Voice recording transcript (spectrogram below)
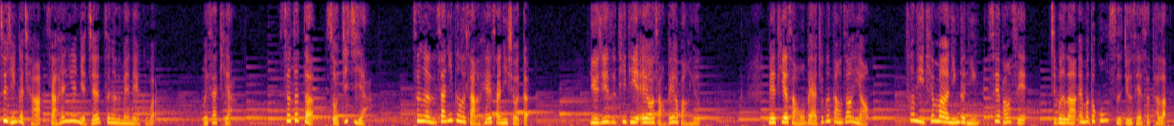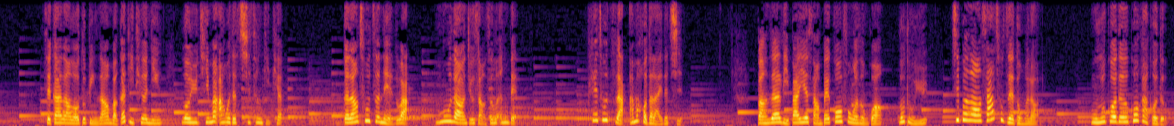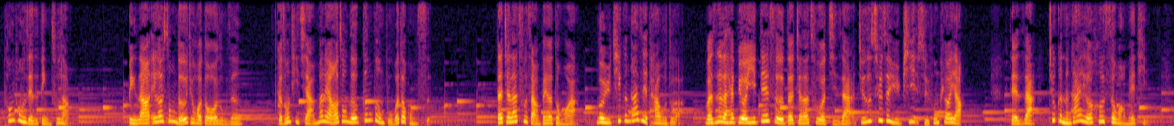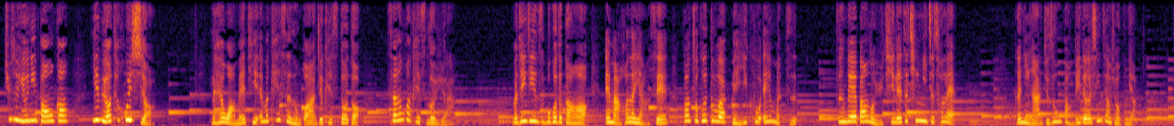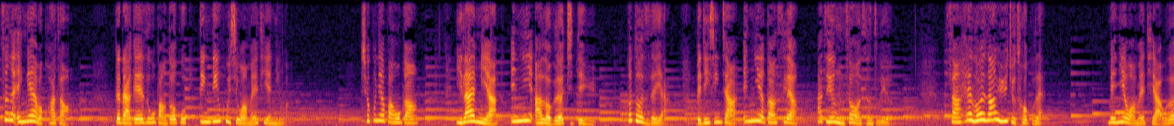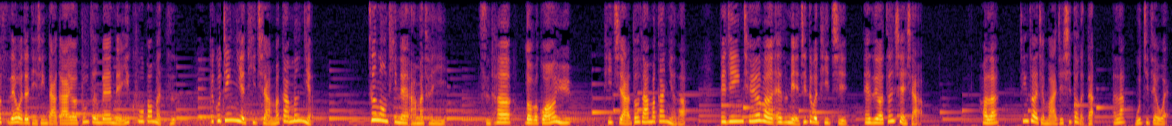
最近搿腔上海人的日脚真的是蛮难过的。为啥体啊？舍得得，少唧唧呀！真的是啥人蹲辣上海，啥人晓得。尤其是天天还要上班的朋友，每天的上下班就跟打仗一样。乘地铁嘛，人搿人三碰三，基本上还没到公司就侪死脱了。再加上老多平常勿搭地铁的人，落雨天嘛也会得去乘地铁。搿趟车子的难度啊，马上就上升了 N 倍。开车子啊，也没好到哪里搭去。碰着礼拜一上班高峰的辰光，落大雨，基本上啥车子也动勿了。马路高头、高架高头，通通侪是停车场。平常一个钟头就好到的路程。搿种天气啊，没两个钟头根本爬勿到公司。踏脚踏车上班的同学啊，落雨天更加是一塌糊涂了。勿是辣海表演单手踏脚踏车的技术啊，就是穿着雨披随风飘扬。但是啊，就搿能介一个厚实的黄梅天，居然有人帮我讲，伊勿要太欢喜哦。辣海黄梅天还没开始的辰光就开始叨叨，啥辰光开始落雨啊？勿仅仅嘴巴高头讲哦，还买好了阳伞，帮足够多的内衣裤还有袜子。准备帮落雨天来只亲密接触唻。搿人啊，就是我旁边头个新疆小姑娘，真的一眼也勿夸张。搿大概是我碰到过顶顶欢喜黄梅天的人了。小姑娘帮我讲，伊拉埃面啊，一年也落勿了几滴雨。搿倒是的呀，毕竟新疆一年的降水量也只有五十毫升左右。上海落一场雨就超过了。每年的黄梅天啊，吴老师侪会得提醒大家要多准备内衣裤帮袜子。不过今年的天气啊，没介闷热，真冬天呢也没出现，除脱落勿光雨，天气啊倒是也没介热了。毕竟七月份还是廿几度的天气，还是要珍惜一下。好了，今朝节目也就先到搿搭，阿拉下期再会。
